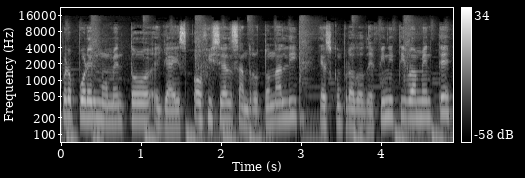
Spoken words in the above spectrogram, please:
Pero por el momento ya es oficial Sandro Tonali es comprado definitivamente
